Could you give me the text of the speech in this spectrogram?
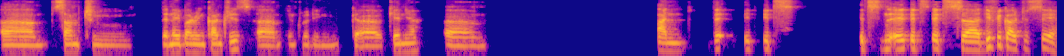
um, some to the neighboring countries, um, including uh, Kenya. Um, and it, it's it's it's it's uh, difficult to say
